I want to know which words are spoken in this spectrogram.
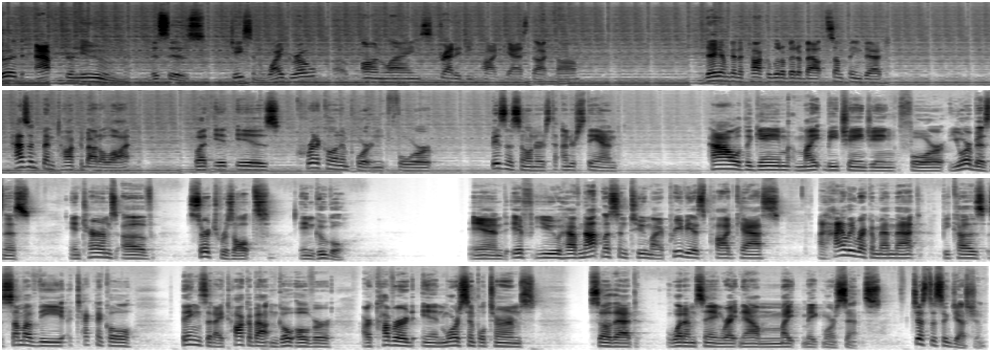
Good afternoon. This is Jason Wydrow of OnlineStrategyPodcast.com. Today I'm going to talk a little bit about something that hasn't been talked about a lot, but it is critical and important for business owners to understand how the game might be changing for your business in terms of search results in Google. And if you have not listened to my previous podcasts, I highly recommend that because some of the technical things that I talk about and go over are covered in more simple terms so that what I'm saying right now might make more sense. Just a suggestion.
